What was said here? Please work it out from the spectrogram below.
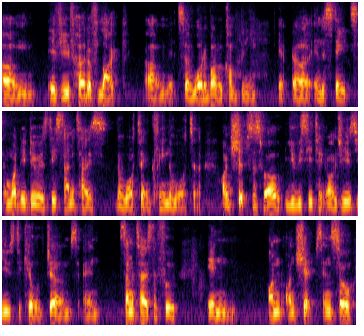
Um, if you've heard of LARQ, um, it's a water bottle company uh, in the states, and what they do is they sanitize the water and clean the water. On ships as well, UVC technology is used to kill germs and sanitize the food in on on ships. And so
